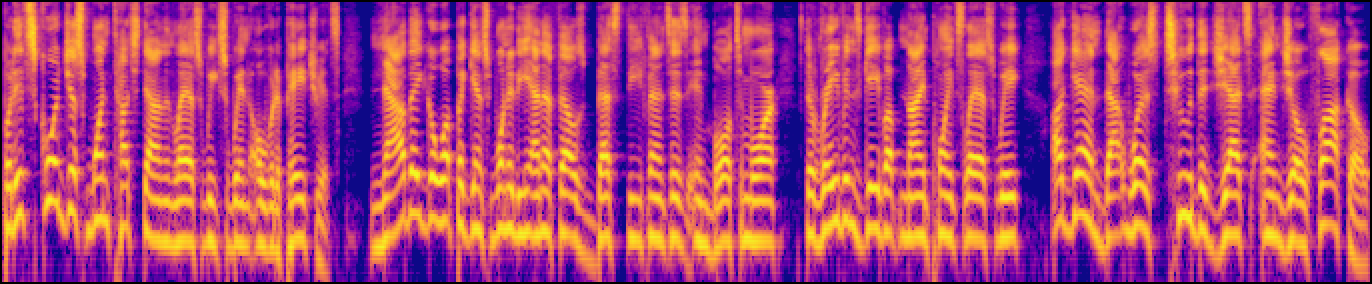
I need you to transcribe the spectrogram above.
but it scored just one touchdown in last week's win over the Patriots. Now they go up against one of the NFL's best defenses in Baltimore. The Ravens gave up nine points last week. Again, that was to the Jets and Joe Flacco.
